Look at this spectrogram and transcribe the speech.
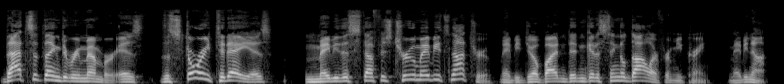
That's the thing to remember is the story today is maybe this stuff is true, maybe it's not true. Maybe Joe Biden didn't get a single dollar from Ukraine. Maybe not.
